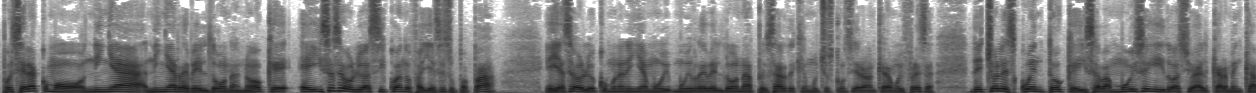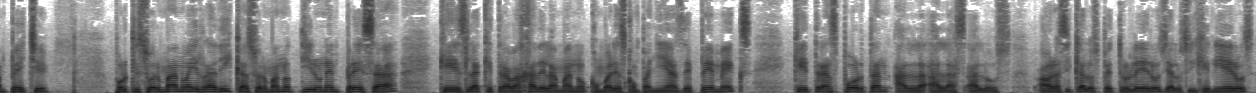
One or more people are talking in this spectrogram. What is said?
pues era como niña, niña rebeldona, ¿no? Que e Isa se volvió así cuando fallece su papá. Ella se volvió como una niña muy, muy rebeldona, a pesar de que muchos consideraban que era muy fresa. De hecho, les cuento que Isa va muy seguido a Ciudad del Carmen, Campeche, porque su hermano ahí radica, su hermano tiene una empresa que es la que trabaja de la mano con varias compañías de Pemex que transportan a, a las, a los, ahora sí que a los petroleros y a los ingenieros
